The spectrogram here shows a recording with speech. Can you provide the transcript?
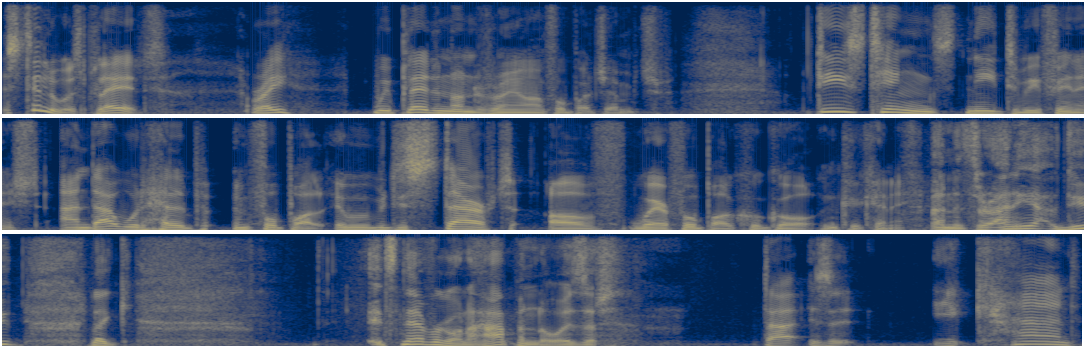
still it was played, right? We played an under twenty one football championship. These things need to be finished and that would help in football. It would be the start of where football could go in Kilkenny. And is there any? Do you, like? It's never going to happen, though, is it? That is it you can't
